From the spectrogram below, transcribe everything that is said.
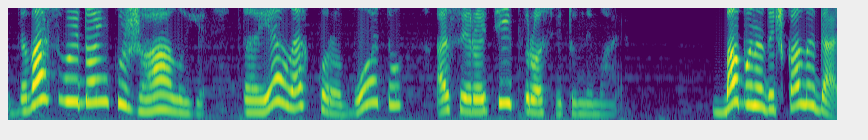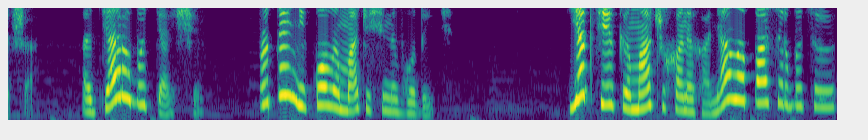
Вдова свою доньку жалує, дає легко роботу, а сироті й просвіту немає. Бабина дочка ледача, а ця роботяща, проте ніколи мачусі не вгодить. Як тільки мачуха не ганяла пасербицею,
